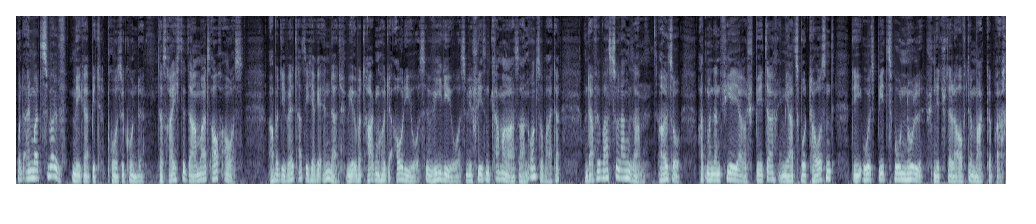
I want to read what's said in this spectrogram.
und einmal 12 Megabit pro Sekunde. Das reichte damals auch aus. Aber die Welt hat sich ja geändert. Wir übertragen heute Audios, Videos, wir schließen Kameras an und so weiter. Und dafür war es zu langsam. Also hat man dann vier Jahre später, im Jahr 2000, die USB 2.0 Schnittstelle auf den Markt gebracht.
